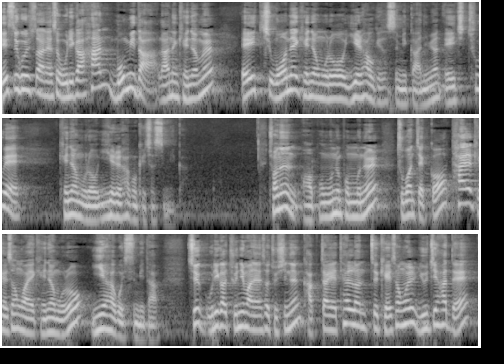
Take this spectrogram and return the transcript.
예수 그리스도 안에서 우리가 한 몸이다라는 개념을 H1의 개념으로 이해를 하고 계셨습니까? 아니면 H2의 개념으로 이해를 하고 계셨습니까? 저는 어, 오늘 본문을 두 번째 거 탈개성화의 개념으로 이해하고 있습니다. 즉 우리가 주님 안에서 주시는 각자의 탤런트 개성을 유지하되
